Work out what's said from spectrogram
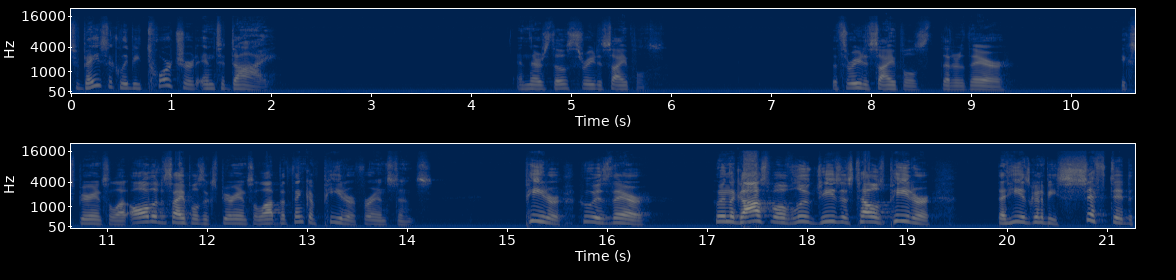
to basically be tortured and to die. And there's those three disciples the three disciples that are there experience a lot. All the disciples experience a lot, but think of Peter, for instance. Peter, who is there, who in the Gospel of Luke, Jesus tells Peter that he is going to be sifted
